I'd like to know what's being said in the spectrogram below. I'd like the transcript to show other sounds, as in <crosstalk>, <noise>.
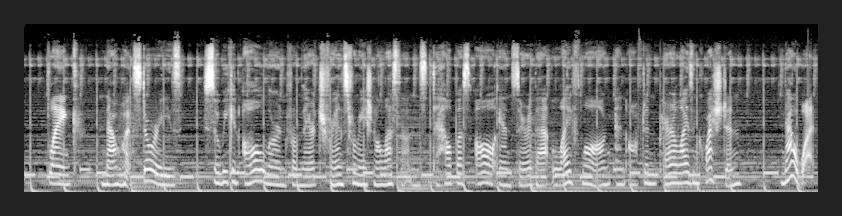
blank now what stories so we can all learn from their transformational lessons to help us all answer that lifelong and often paralyzing question now what?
